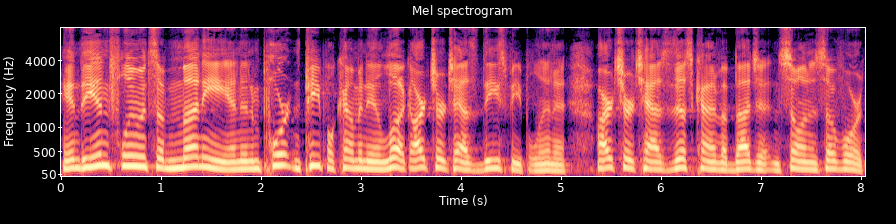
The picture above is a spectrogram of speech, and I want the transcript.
and the influence of money and important people coming in. Look, our church has these people in it. Our church has this kind of a budget and so on and so forth.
